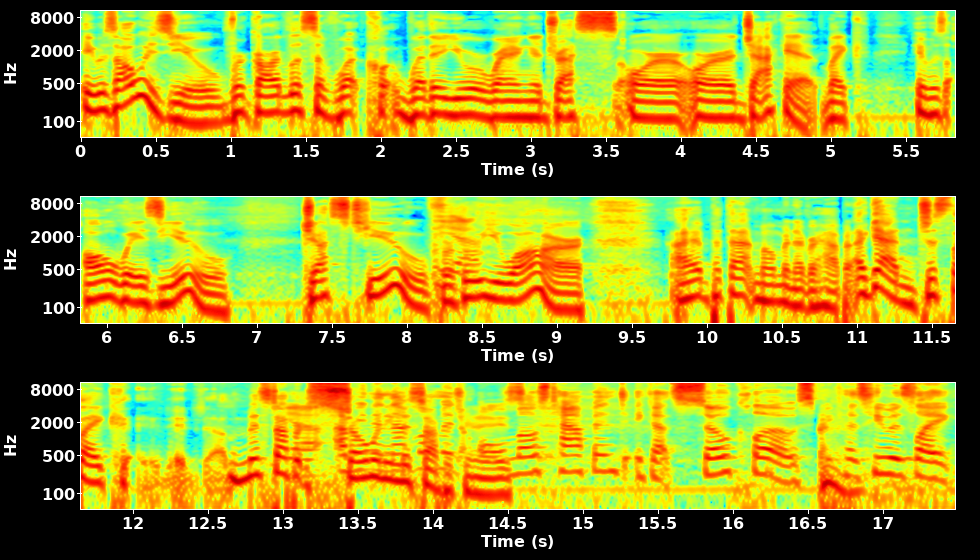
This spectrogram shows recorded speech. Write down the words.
"It was always you, regardless of what cl- whether you were wearing a dress or or a jacket, like it was always you, just you for who you are." I, but that moment never happened. Again, just like missed oppor- Yeah, I so mean, many missed opportunities. Almost happened. It got so close because he was like,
